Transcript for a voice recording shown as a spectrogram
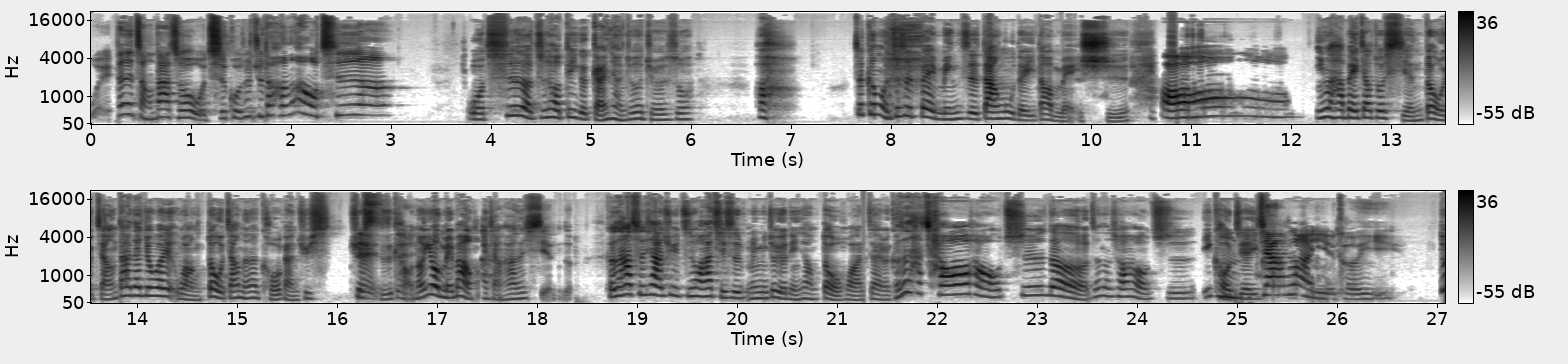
味。但是长大之后我吃过，就觉得很好吃啊。我吃了之后，第一个感想就是觉得说，啊。这根本就是被名字耽误的一道美食哦，因为它被叫做咸豆浆，大家就会往豆浆的那口感去去思考，然后又没办法幻想它是咸的。可是它吃下去之后，它其实明明就有点像豆花在里面，可是它超好吃的，真的超好吃，一口接一口。嗯，加辣也可以，对，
